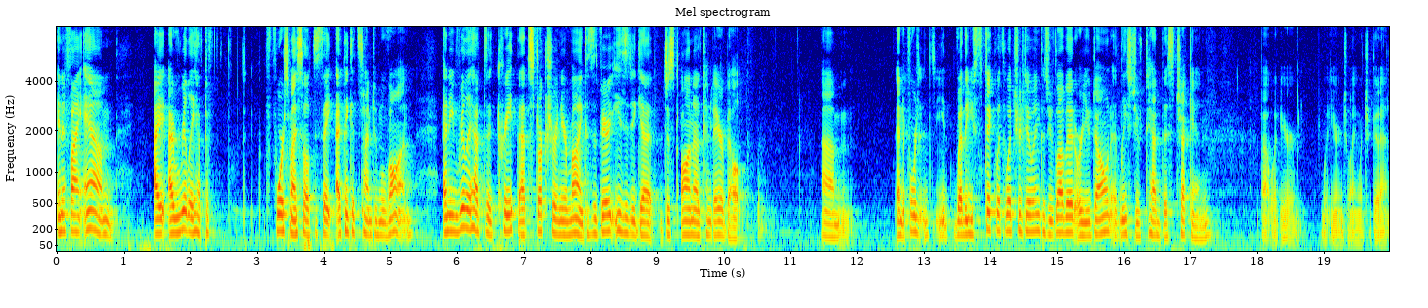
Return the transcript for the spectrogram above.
And if I am, I, I really have to force myself to say, I think it's time to move on. And you really have to create that structure in your mind because it's very easy to get just on a conveyor belt. Um, and forces, whether you stick with what you're doing because you love it or you don't, at least you've had this check-in about what you're what you're enjoying, what you're good at.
